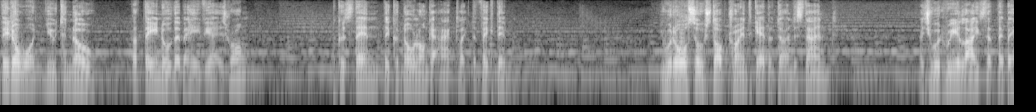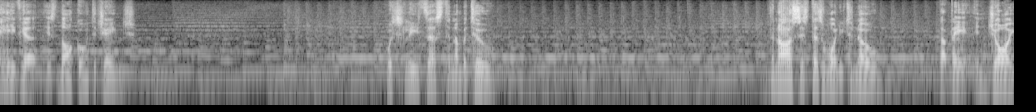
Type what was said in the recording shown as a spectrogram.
They don't want you to know that they know their behaviour is wrong, because then they could no longer act like the victim. You would also stop trying to get them to understand, as you would realise that their behaviour is not going to change. Which leads us to number two. The narcissist doesn't want you to know that they enjoy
